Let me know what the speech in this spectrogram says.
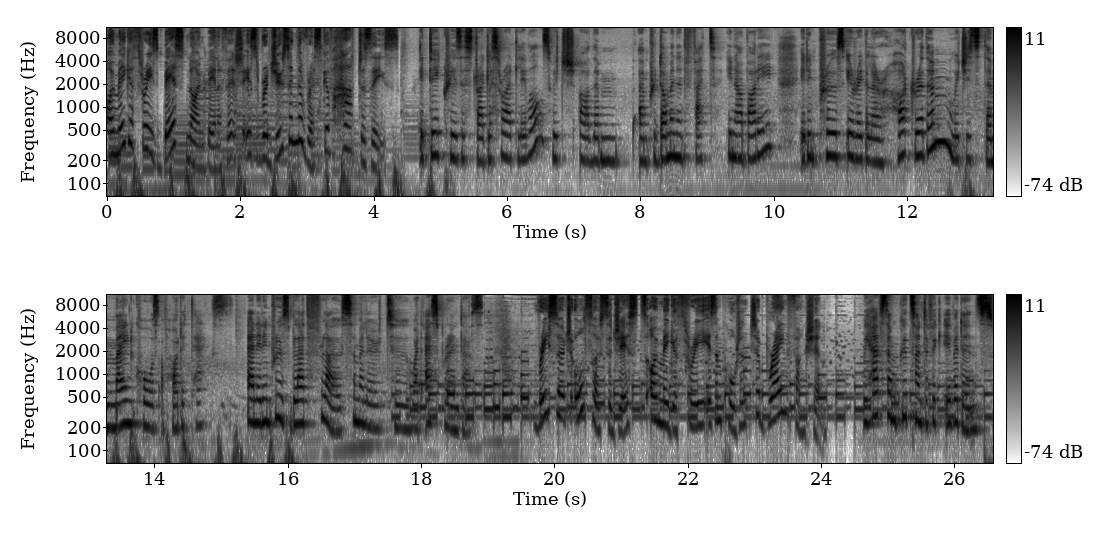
Omega-3's best known benefit is reducing the risk of heart disease. It decreases triglyceride levels, which are the um, predominant fat in our body. It improves irregular heart rhythm, which is the main cause of heart attacks and it improves blood flow, similar to what aspirin does. Research also suggests omega 3 is important to brain function. We have some good scientific evidence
